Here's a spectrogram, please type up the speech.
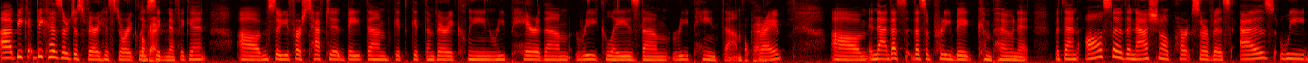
uh, beca- because they're just very historically Okay. significant. Um, so you first have to bait them, get get them very clean, repair them, reglaze them, repaint them. Okay. Right. Um, and that that's that's a pretty big component. But then also the National Park Service, as we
